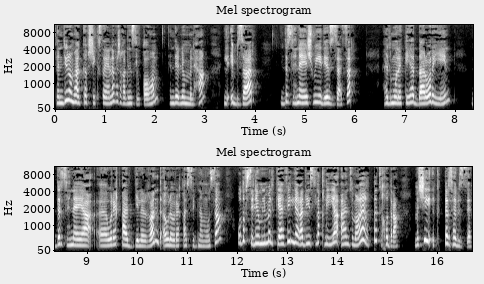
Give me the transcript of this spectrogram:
كنديرهم هكا في شي كصيرينه فاش غادي نسلقوهم. كندير لهم ملحة الإبزار درت هنايا شوية ديال الزعتر. هاد المنكهات ضروريين. درت هنايا آه، وريقات ديال الرند أولا وريقات سيدنا موسى. وضفت عليهم الماء الكافي اللي غادي يسلق ليا. ها أنتم غير غطيت الخضرة. ماشي كثرتها بزاف.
